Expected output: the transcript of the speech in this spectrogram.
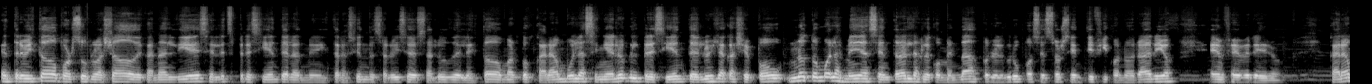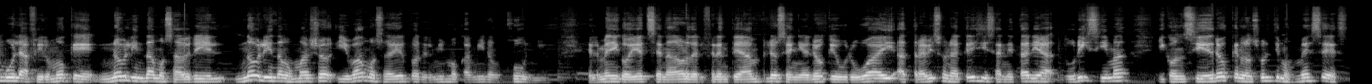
Entrevistado por Subrayado de Canal 10, el expresidente de la Administración de Servicios de Salud del Estado, Marcos Carámbula, señaló que el presidente Luis Lacalle Pou no tomó las medidas centrales recomendadas por el Grupo Asesor Científico Honorario en febrero. Carámbula afirmó que no blindamos abril, no blindamos mayo y vamos a ir por el mismo camino en junio. El médico y ex senador del Frente Amplio señaló que Uruguay atraviesa una crisis sanitaria durísima y consideró que en los últimos meses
